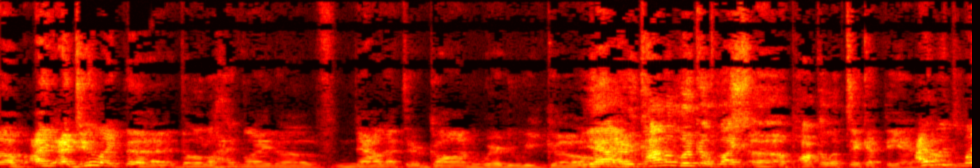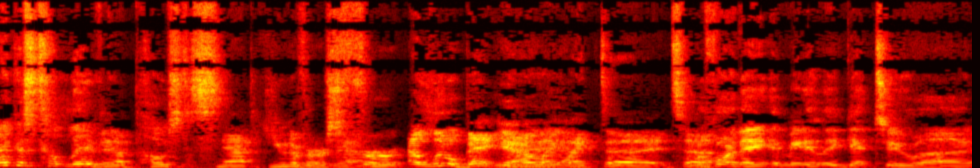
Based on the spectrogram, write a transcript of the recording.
Um, I, I do like the the little headline of "Now that they're gone, where do we go?" Yeah, Like, it kind of looked like uh, apocalyptic at the end. I would like us to live in a post-snap universe Yeah. for a little bit. You Yeah, know, like like to, to before they immediately get to uh,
